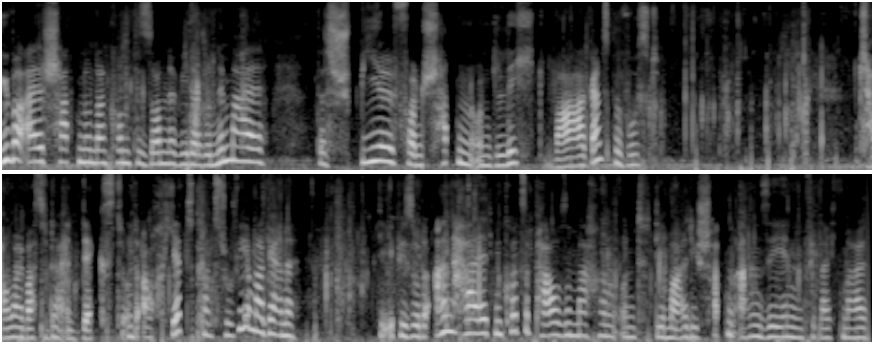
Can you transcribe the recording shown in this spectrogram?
überall Schatten und dann kommt die Sonne wieder. So nimm mal das Spiel von Schatten und Licht wahr, ganz bewusst schau mal, was du da entdeckst. Und auch jetzt kannst du wie immer gerne die Episode anhalten, kurze Pause machen und dir mal die Schatten ansehen. Vielleicht mal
